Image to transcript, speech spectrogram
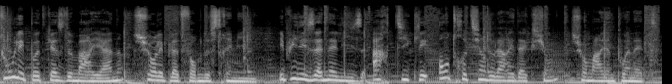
tous les podcasts de Marianne sur les plateformes de streaming. Et puis les analyses, articles et entretiens de la rédaction sur marianne.net.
